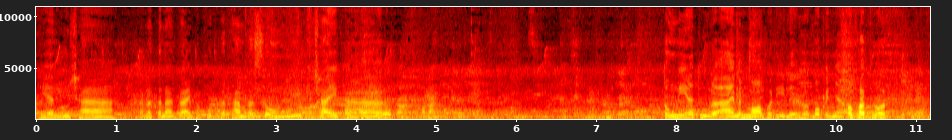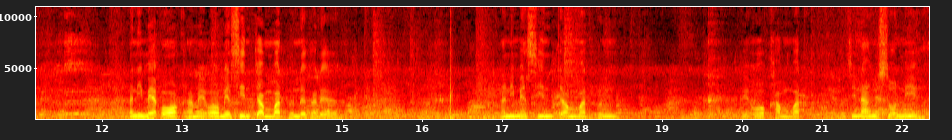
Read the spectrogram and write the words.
เทียนบูชาพระรัตนตรัยพระพุทธพระธรรมพระสงฆ์พี่ชัยค่ะ ตรงนี้นะถูกแล้วอายมันหมอพอดีเลยว่าบ่เป็นยังโอ้ขอโทษ อันนี้แม่ออกค่ะแม่ออกแม่ศิลจำวัดเพิ่นเด้อค่ะเด้อ อันนี้แม่ศิลจำวัดเพิ่นแม่ออกคำวัดเพิ่นสินั่งยุโซนนี้ค่ะ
